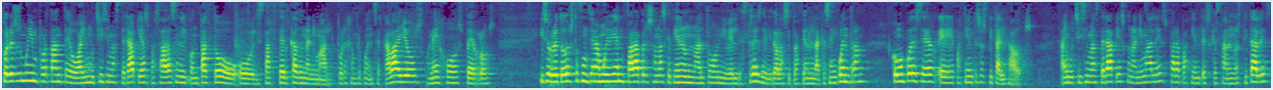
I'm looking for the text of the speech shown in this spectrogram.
Por eso es muy importante, o hay muchísimas terapias basadas en el contacto o, el estar cerca de un animal. Por ejemplo, pueden ser caballos, conejos, perros. Y sobre todo esto funciona muy bien para personas que tienen un alto nivel de estrés debido a la situación en la que se encuentran, como puede ser eh, pacientes hospitalizados. Hay muchísimas terapias con animales para pacientes que están en hospitales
